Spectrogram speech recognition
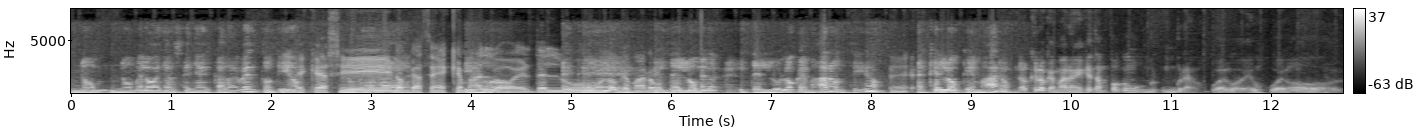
no, no me lo vaya a enseñar en cada evento, tío. Es que así No lo que hacen es quemarlo. El del es Lu que lo quemaron. El del Lu, el del Lu lo quemaron, tío. Eh. Es que lo quemaron. No es que lo quemaran, es que tampoco es un, un gran juego, es un juego.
